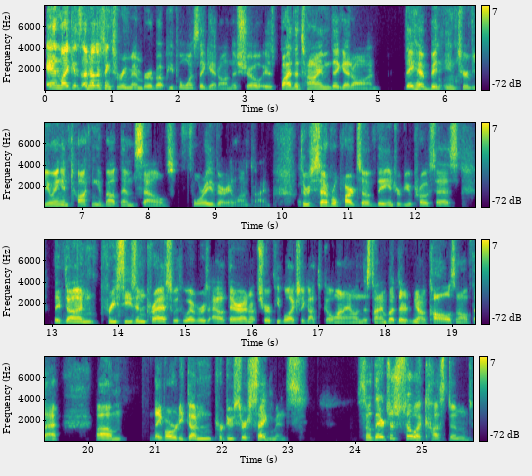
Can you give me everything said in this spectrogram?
And like it's another thing to remember about people once they get on this show is by the time they get on, they have been interviewing and talking about themselves for a very long time through several parts of the interview process. They've done preseason press with whoever's out there. I'm not sure if people actually got to go on Alan this time, but they're you know calls and all of that. Um, they've already done producer segments, so they're just so accustomed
